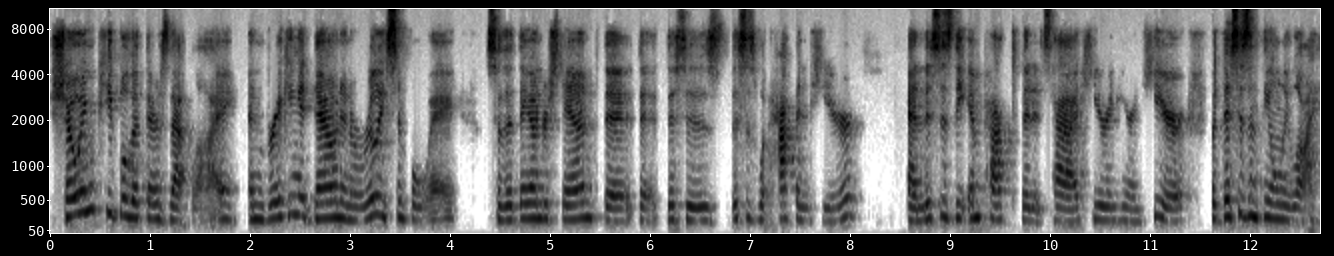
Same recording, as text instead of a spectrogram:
showing people that there's that lie and breaking it down in a really simple way so that they understand that, that this is this is what happened here and this is the impact that it's had here and here and here but this isn't the only lie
